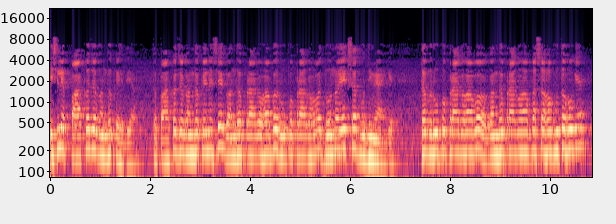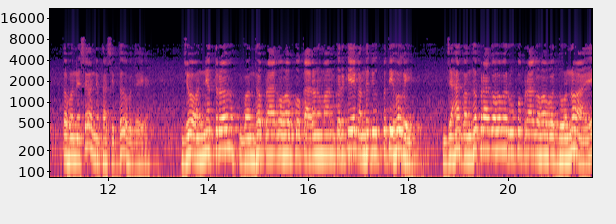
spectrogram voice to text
इसलिए पाकज गंध कह दिया। तो पाकज गंध कहने से गंध प्रागभाव, रूप प्रागभाव दोनों एक साथ बुद्धि में आएँगे। तब रूप प्रागभाव, गंध प्रागभाव का सहभूत हो गया तो होने से अन्यथा सिद्ध हो जाएगा। जो अन्यत्र गंध प्रागभाव को कारण मान करके गंध की उत्पत्ति हो गई। जहाँ गंध प्रागभाव रूप प्रागभाव दोनों आए,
